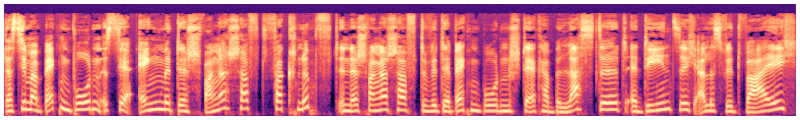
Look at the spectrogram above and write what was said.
Das Thema Beckenboden ist ja eng mit der Schwangerschaft verknüpft. In der Schwangerschaft wird der Beckenboden stärker belastet, er dehnt sich, alles wird weich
